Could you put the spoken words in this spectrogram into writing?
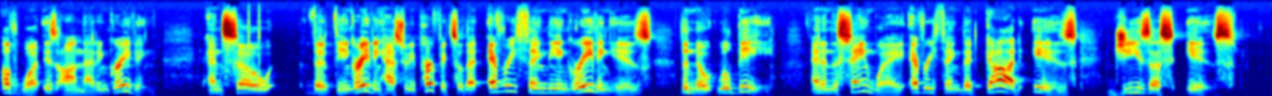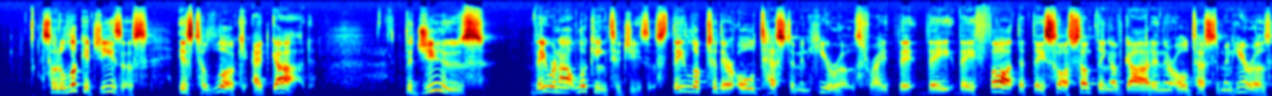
of what is on that engraving. And so the, the engraving has to be perfect so that everything the engraving is, the note will be. And in the same way, everything that God is, Jesus is. So to look at Jesus is to look at God. The Jews they were not looking to Jesus. They looked to their Old Testament heroes, right? They, they, they thought that they saw something of God in their Old Testament heroes.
